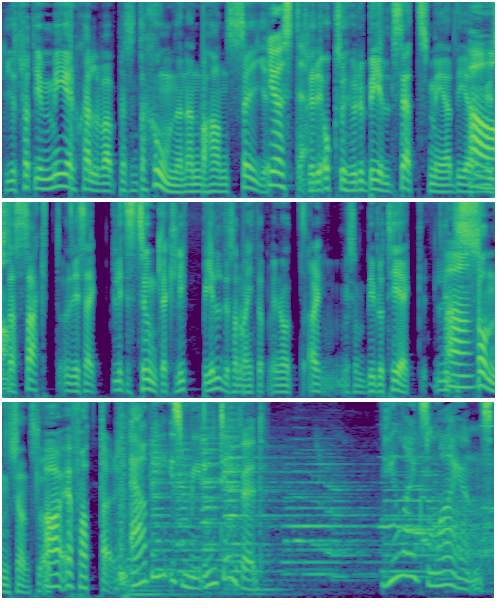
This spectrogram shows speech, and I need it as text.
jag tror att det är mer själva presentationen än vad han säger. Just det. För det är också hur det bildsätts med det Ja. de just har sagt. Och det är här, lite sunkiga klippbilder som de har hittat i något liksom, bibliotek. Lite Ja. sån känsla. Ja, jag fattar. Abby is meeting David. He likes lions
